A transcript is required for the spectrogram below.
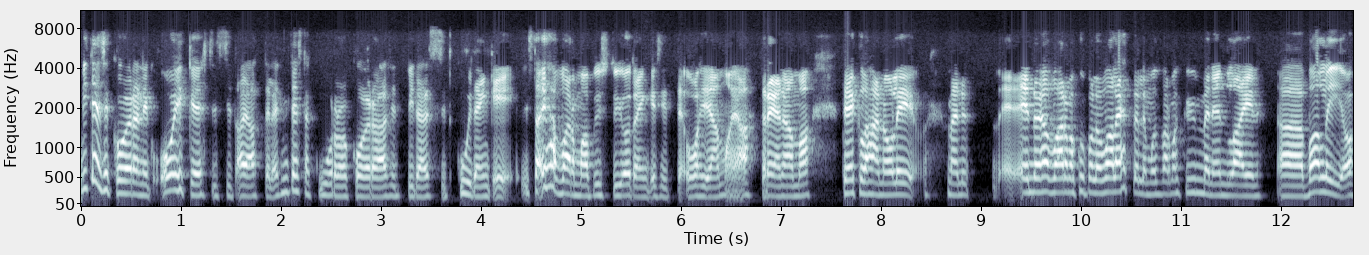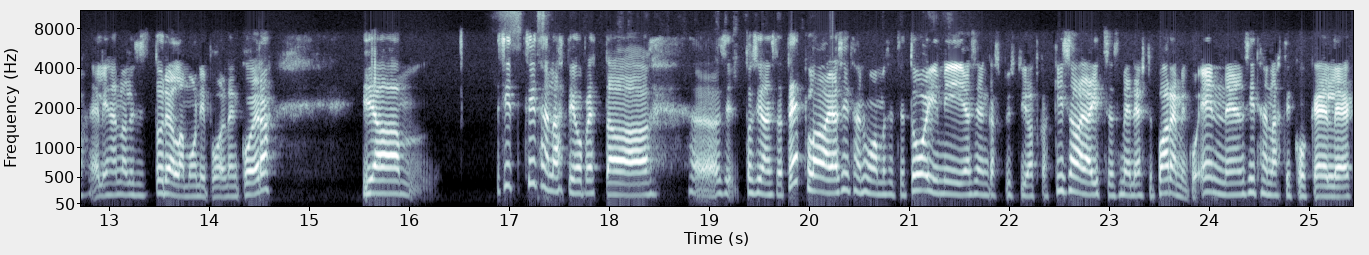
miten se koira niin oikeasti sit ajattelee, että miten sitä kuurokoiraa sit pitäisi sit kuitenkin, sitä ihan varmaan pystyy jotenkin sitten ohjaamaan ja treenaamaan. Teklahan oli, mä nyt en ole ihan varma kuinka paljon valehtelen, mutta varmaan kymmenen lain valio, eli hän oli siis todella monipuolinen koira. Ja sitten sit hän lähti opettaa tosiaan sitä teklaa ja sitten hän huomasi, että se toimii ja sen kanssa pystyi jatkaa kisaa ja itse asiassa menestyi paremmin kuin ennen. Sitten hän lähti kokeilemaan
